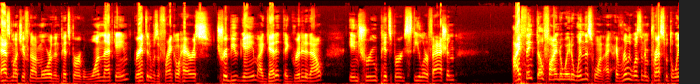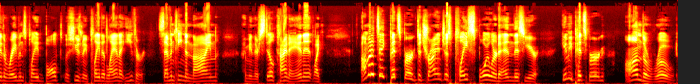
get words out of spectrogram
as much, if not more, than Pittsburgh won that game. Granted, it was a Franco Harris tribute game. I get it. They gritted it out in true Pittsburgh Steeler fashion. I think they'll find a way to win this one. I, I really wasn't impressed with the way the Ravens played Balt, excuse me, played Atlanta either. 17 to 9. I mean, they're still kind of in it. Like, I'm going to take Pittsburgh to try and just play spoiler to end this year. Give me Pittsburgh on the road.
